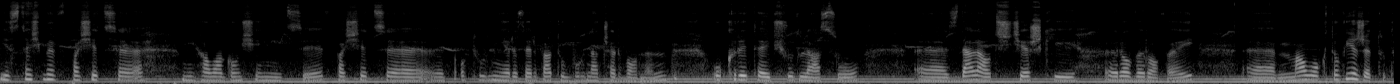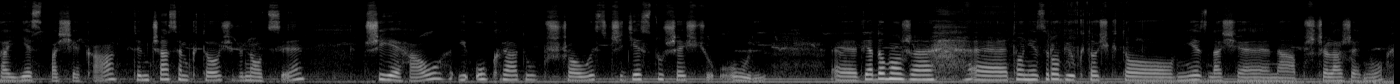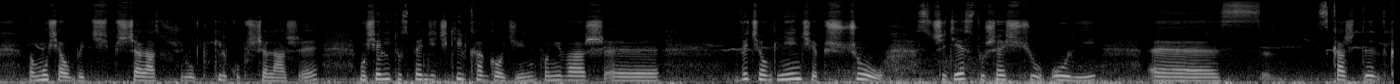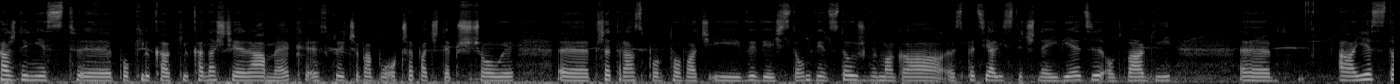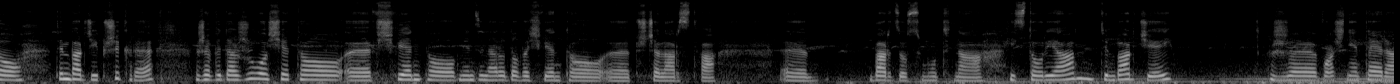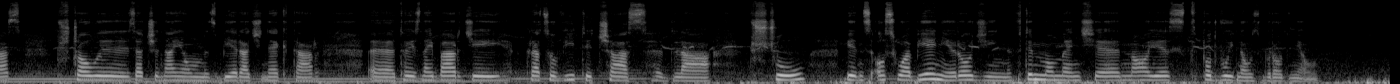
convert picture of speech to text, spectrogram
Jesteśmy w pasiece Michała Gąsienicy, w pasiece w otulinie rezerwatu Bór na Czerwonym, ukrytej wśród lasu, e, z dala od ścieżki rowerowej. E, Mało kto wie, że tutaj jest pasieka. Tymczasem ktoś w nocy przyjechał i ukradł pszczoły z 36 uli. E, Wiadomo, że e, to nie zrobił ktoś, kto nie zna się na pszczelarzeniu. To musiał być pszczelarz lub kilku pszczelarzy. Musieli tu spędzić kilka godzin, ponieważ e, wyciągnięcie pszczół z 36 uli z, z każdy, w każdym jest e, po kilka, kilkanaście ramek, e, z której trzeba było oczepać te pszczoły, e, przetransportować i wywieźć stąd, więc to już wymaga specjalistycznej wiedzy, odwagi. A jest to tym bardziej przykre, że wydarzyło się to w święto, Międzynarodowe Święto Pszczelarstwa. Bardzo smutna historia, tym bardziej, że właśnie teraz pszczoły zaczynają zbierać nektar. E, To jest najbardziej pracowity czas dla pszczół, więc osłabienie rodzin w tym momencie no, jest podwójną zbrodnią.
